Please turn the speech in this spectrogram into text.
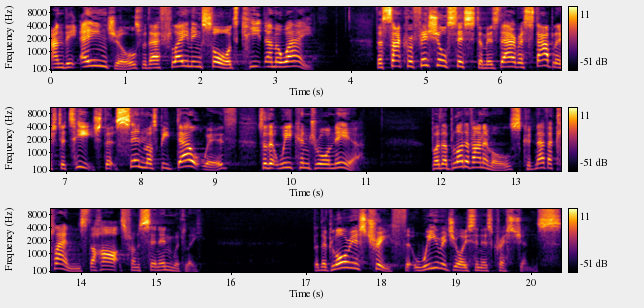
And the angels, with their flaming swords, keep them away. The sacrificial system is there established to teach that sin must be dealt with so that we can draw near. But the blood of animals could never cleanse the hearts from sin inwardly. But the glorious truth that we rejoice in as Christians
